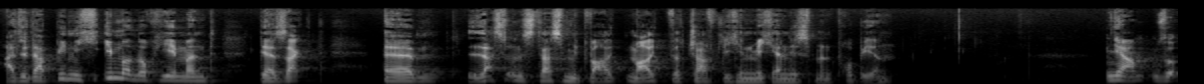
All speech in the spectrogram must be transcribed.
Also da bin ich immer noch jemand, der sagt, ähm, lass uns das mit marktwirtschaftlichen Mechanismen probieren. Ja, so,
